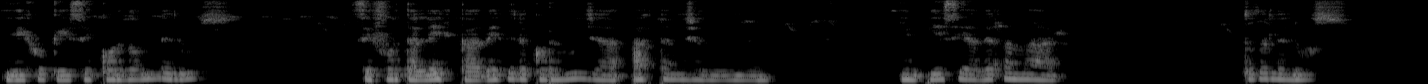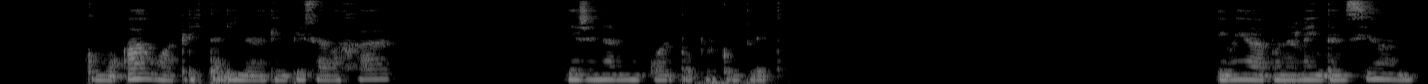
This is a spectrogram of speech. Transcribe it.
Y dejo que ese cordón de luz se fortalezca desde la coronilla hasta mi yo divino y empiece a derramar toda la luz como agua cristalina que empieza a bajar y llenar mi cuerpo por completo. Y voy a poner la intención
